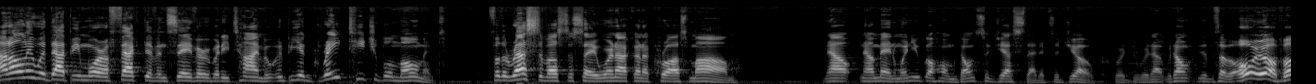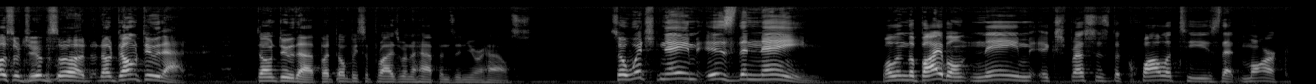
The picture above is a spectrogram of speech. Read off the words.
Not only would that be more effective and save everybody time, it would be a great teachable moment for the rest of us to say, we're not going to cross mom. Now, now, men, when you go home, don't suggest that. It's a joke. We're, we're not, we don't oh, yeah, Pastor Jim said. No, don't do that. Don't do that, but don't be surprised when it happens in your house. So, which name is the name? Well, in the Bible, name expresses the qualities that mark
